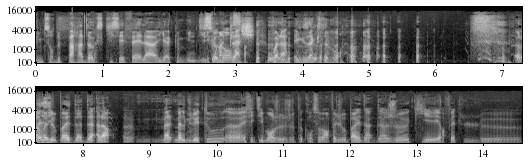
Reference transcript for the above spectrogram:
une sorte de paradoxe qui s'est fait là. Il y a comme, une comme un clash. Voilà exactement. Alors moi je vais vous parler d'un alors euh, malgré tout euh, effectivement je, je, peux concevoir. En fait je vais vous parler d'un jeu qui est en fait le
